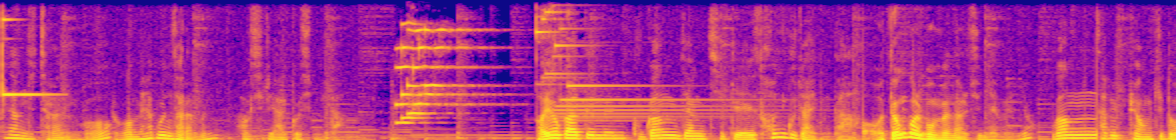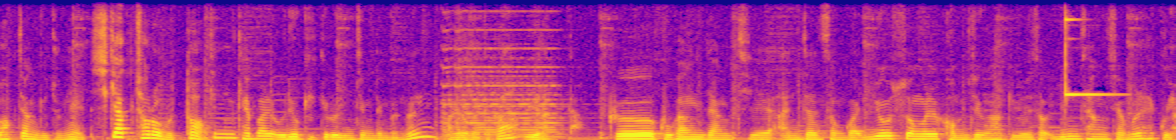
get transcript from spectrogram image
천양지차라는 거 경험해 본 사람은 확실히 알 것입니다 바이오가드는 구강장치계의 선구자입니다. 어떤 걸 보면 알 수 있냐면요. 구강삽입형 기도 확장기 중에 식약처로부터 신개발 의료기기로 인증된 것은 바이오가드가 유일합니다. 그 구강장치의 안전성과 유효성을 검증하기 위해서 임상시험을 했고요.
